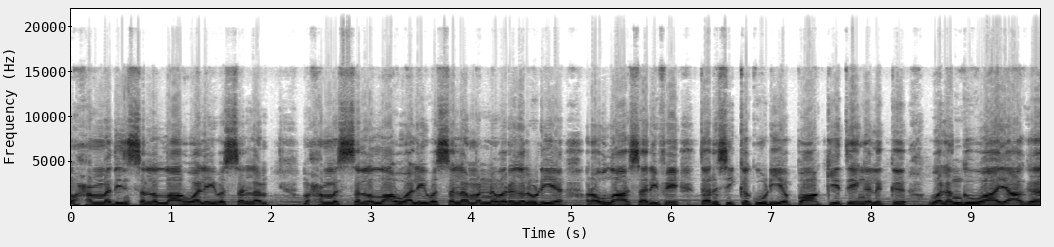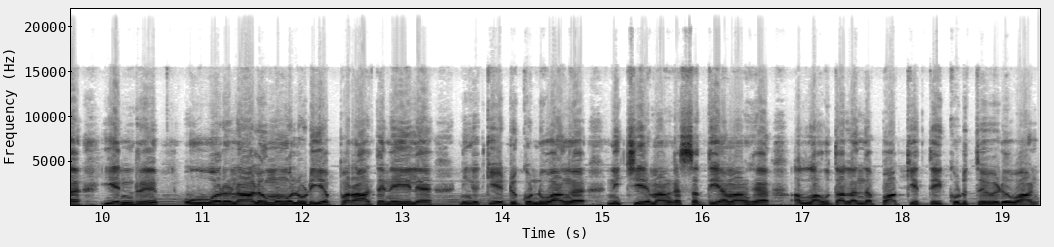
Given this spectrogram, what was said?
முஹம்மதின் சல்லல்லாஹு அலைஹி வசல்லம் முஹம்மது சல்லல்லாஹு அலைஹி வசல்லம் மன்னவர்களுடைய ரவுலா ஷரீஃபை தரிசிக்கக்கூடிய பாக்கியத்தை எங்களுக்கு வழங்குவாயாக என்று ஒவ்வொரு நாளும் உங்களுடைய பிரார்த்தனையில் நீங்கள் கேட்டுக்கொண்டு வாங்க. நிச்சயமாக சத்தியமாக அல்லாஹு தால் அந்த பாக்கியத்தை கொடுத்து விடுவான்.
